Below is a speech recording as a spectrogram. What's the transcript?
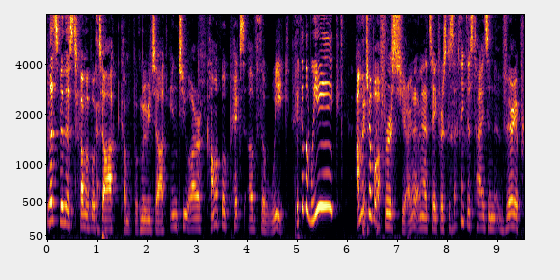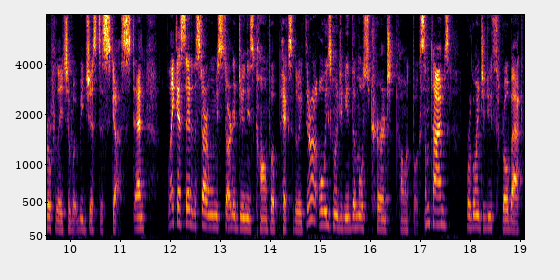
Let's spin this comic book talk, comic book movie talk, into our comic book picks of the week. Pick of the week. I'm gonna jump off first here. I'm gonna, I'm gonna take first because I think this ties in very appropriately to what we just discussed. And like I said at the start, when we started doing these comic book picks of the week, they're not always going to be the most current comic books. Sometimes we're going to do throwback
